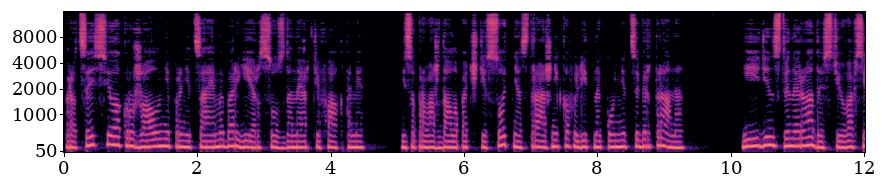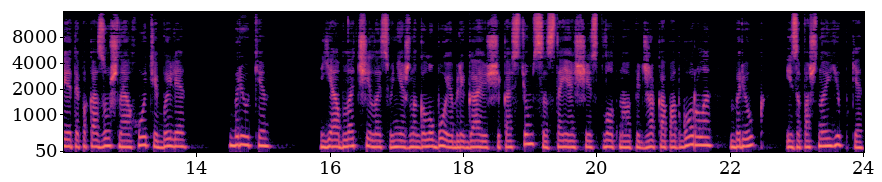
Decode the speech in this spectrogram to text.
Процессию окружал непроницаемый барьер, созданный артефактами, и сопровождала почти сотня стражников элитной конницы Бертрана. И единственной радостью во всей этой показушной охоте были брюки — я облачилась в нежно-голубой облегающий костюм, состоящий из плотного пиджака под горло, брюк и запашной юбки.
